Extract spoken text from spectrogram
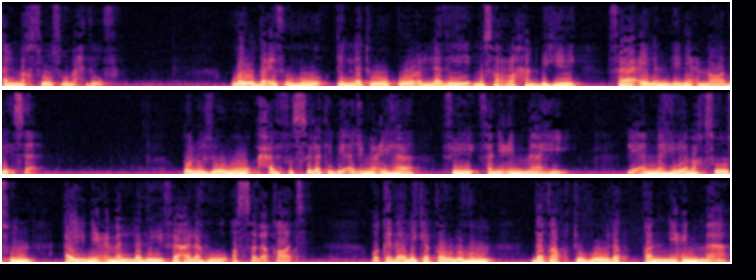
المخصوص محذوف. ويضعفه قلة وقوع الذي مصرحا به فاعلا لنعم وبئس. ولزوم حذف الصلة بأجمعها في فنعم ما هي لأن هي مخصوص أي نعم الذي فعله الصدقات. وكذلك قولهم دققته دقا نعما.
